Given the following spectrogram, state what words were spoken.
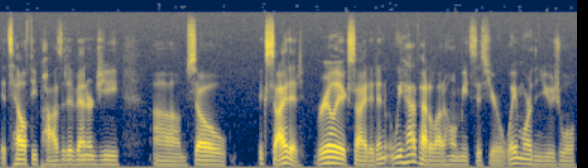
It's healthy, positive energy. Um, so excited, really excited. And we have had a lot of home meets this year, way more than usual.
